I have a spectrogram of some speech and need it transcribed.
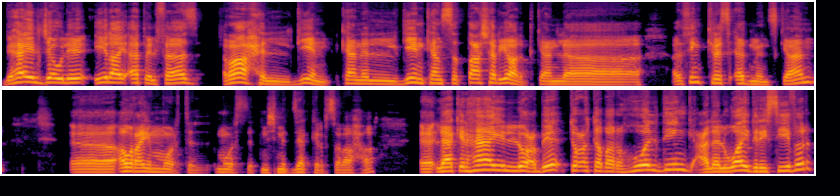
بهاي الجولة إيلاي أبل فاز. راح ال gain كان ال gain كان 16 يارد كان ل I think تشيس ادمندز كان آه، أو راحيم موسترت مش متذكر بصراحة. آه، لكن هاي اللعبة تعتبر holding على ال wide receiver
